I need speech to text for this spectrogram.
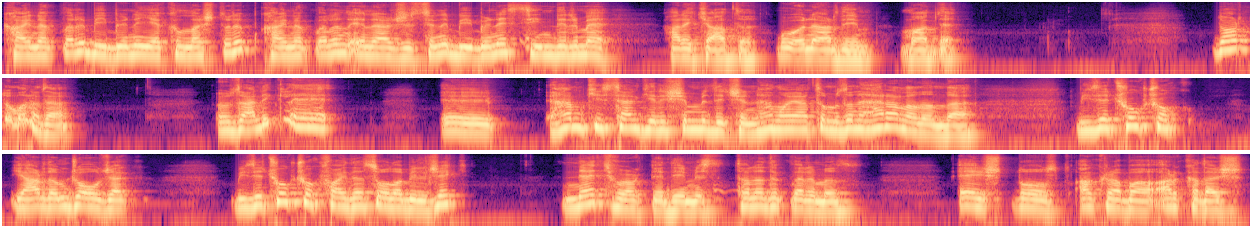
kaynakları birbirine yakınlaştırıp kaynakların enerjisini birbirine sindirme harekatı bu önerdiğim madde. Dört numarada özellikle e, hem kişisel gelişimimiz için hem hayatımızın her alanında bize çok çok yardımcı olacak, bize çok çok faydası olabilecek network dediğimiz tanıdıklarımız, eş, dost, akraba, arkadaş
